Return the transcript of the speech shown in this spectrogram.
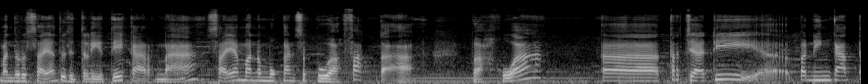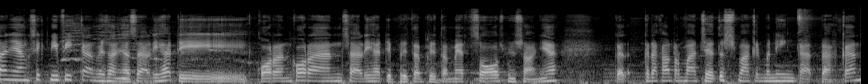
menurut saya untuk diteliti karena saya menemukan sebuah fakta bahwa uh, terjadi uh, peningkatan yang signifikan misalnya saya lihat di koran-koran, saya lihat di berita-berita medsos misalnya kenakalan remaja itu semakin meningkat bahkan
